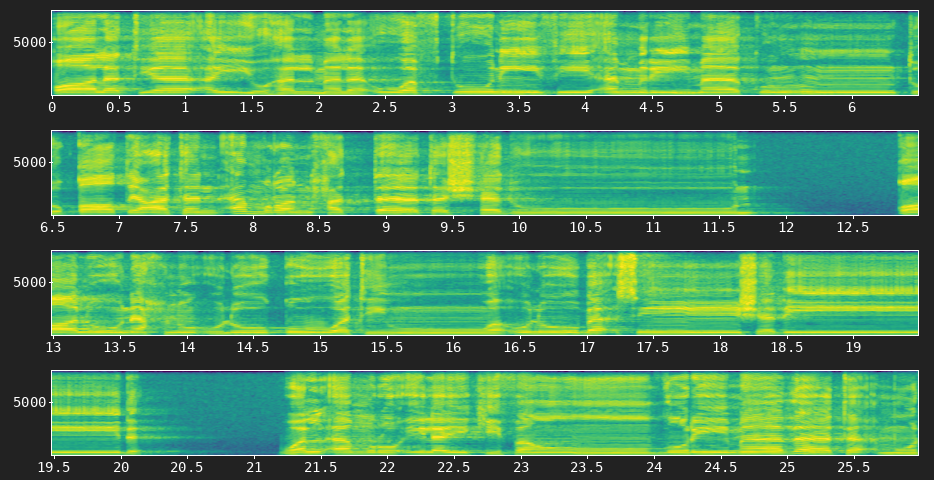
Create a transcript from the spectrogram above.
قالت يا أيها الملأ وافتوني في أمري ما كنت قاطعة أمرا حتى تشهدون. قالوا نحن أولو قوة وأولو بأس شديد. والأمر إليك فانظري ماذا تأمرين.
